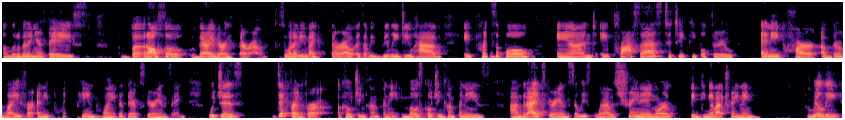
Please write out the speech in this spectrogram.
a little bit in your face, but also very, very thorough. So, what I mean by thorough is that we really do have a principle and a process to take people through any part of their life or any pain point that they're experiencing, which is different for a coaching company. Most coaching companies um, that I experienced, at least when I was training or thinking about training, really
